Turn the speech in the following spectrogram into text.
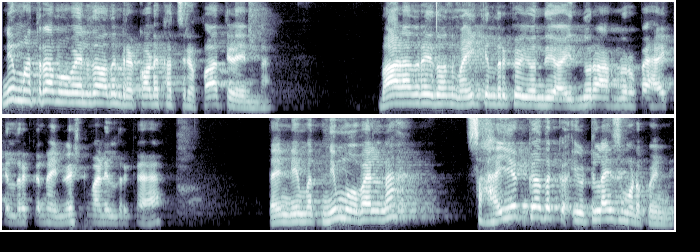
ನಿಮ್ಮ ಹತ್ರ ಮೊಬೈಲ್ ಅದಾವ ಅದನ್ನ ರೆಕಾರ್ಡಕ್ಕೆ ಹಚ್ಚಿರಪ್ಪ ತಿಳಿಯಿಂದ ಭಾಳ ಅಂದ್ರೆ ಇದೊಂದು ಮೈಕ್ ಇಲ್ದ್ರಕ್ಕೆ, ಒಂದು ಐದ್ನೂರ, ಆರ್ನೂರು ರೂಪಾಯಿ ಹಾಕಿ ನಾ ಇನ್ವೆಸ್ಟ್ ಮಾಡಿಲ್ದ್ರಕ ನಿಮ್ಮ ಮತ್ತು ನಿಮ್ಮ ಮೊಬೈಲ್ನ ಸಹಾಯಕ್ಕೆ ಅದಕ್ಕೆ ಯುಟಿಲೈಸ್ ಮಾಡ್ಕೊಂಡಿ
